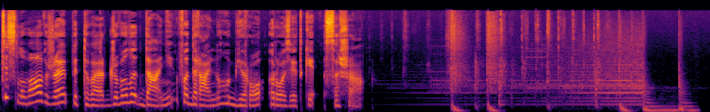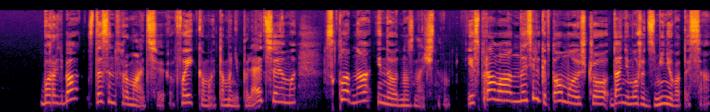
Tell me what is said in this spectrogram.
ці слова вже підтверджували дані Федерального бюро розвідки США. Боротьба з дезінформацією, фейками та маніпуляціями складна і неоднозначна. І справа не тільки в тому, що дані можуть змінюватися,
